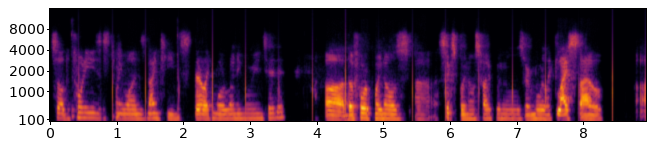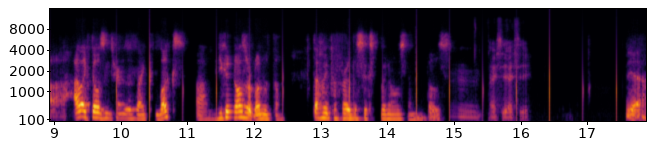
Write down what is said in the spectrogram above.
So the 20s, 21s, 19s, they're like more running oriented. Uh, the 4.0s, uh, 6.0s, 5.0s are more like lifestyle. Uh, I like those in terms of like looks. Um, you can also run with them. Definitely prefer the 6.0s than those. Mm, I see, I see. Yeah.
